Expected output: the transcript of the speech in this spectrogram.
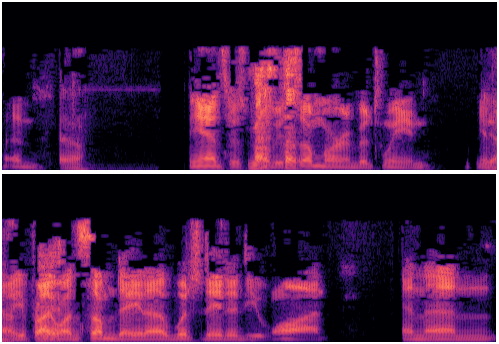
and Yeah. The answer is probably somewhere in between. You know, Yeah. you probably Yeah. want some data. Which data do you want? And then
